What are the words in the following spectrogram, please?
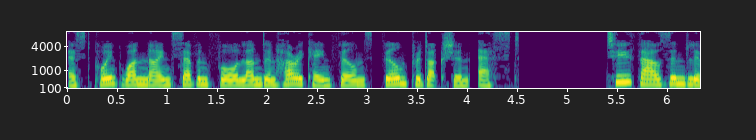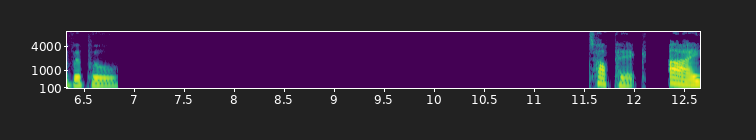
Est.1974 London Hurricane Films, Film Production, Est. 2000 Liverpool. Topic I.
